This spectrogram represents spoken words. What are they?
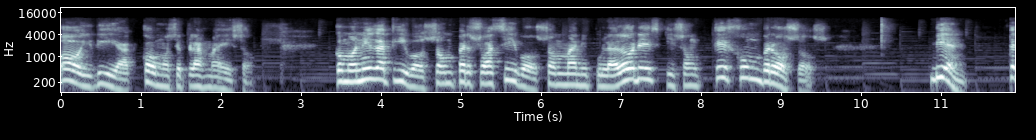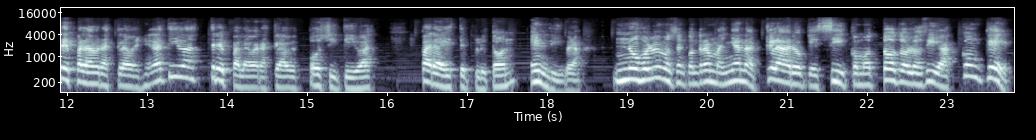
Hoy día, ¿cómo se plasma eso? Como negativos, son persuasivos, son manipuladores y son quejumbrosos. Bien, tres palabras claves negativas, tres palabras claves positivas para este Plutón en Libra. Nos volvemos a encontrar mañana, claro que sí, como todos los días. ¿Con qué?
